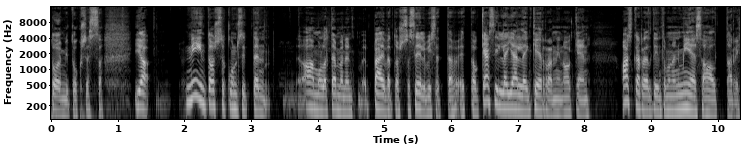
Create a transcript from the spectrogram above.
toimituksessa. Ja niin tuossa kun sitten aamulla tämmöinen päivä tuossa selvisi, että, että on käsillä jälleen kerran, niin oikein askareltiin tämmöinen miesalttari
